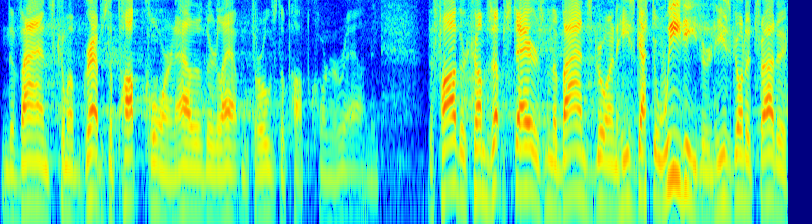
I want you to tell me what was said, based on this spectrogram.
And the vines come up, grabs the popcorn out of their lap and throws the popcorn around. And the father comes upstairs and the vine's growing. He's got the weed eater and he's going to try to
